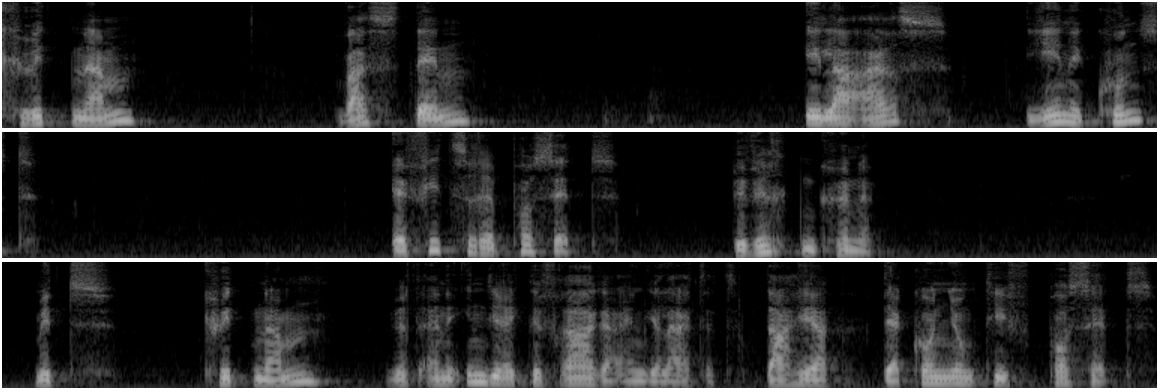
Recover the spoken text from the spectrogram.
quid nam, was denn, illa ars, jene Kunst, efficere posset, bewirken könne. Mit quid nam wird eine indirekte Frage eingeleitet, daher der Konjunktiv posset.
